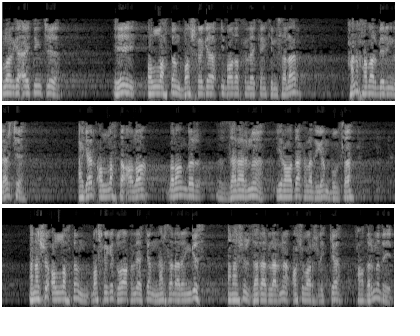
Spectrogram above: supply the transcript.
ularga aytingchi? Ey ollohdan boshqaga ibodat qilayotgan kimsalar qani xabar beringlarchi? Agar alloh taolo biron bir zararni iroda qiladigan bo'lsa ana shu ollohdan boshqaga duo qilayotgan narsalaringiz ana shu zararlarni ochib yuborishlikka qodirmi deydi.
